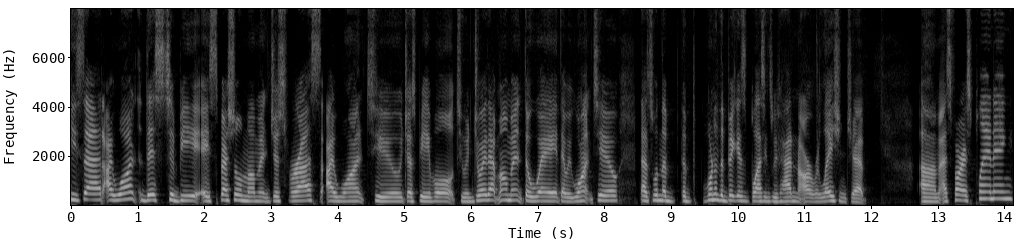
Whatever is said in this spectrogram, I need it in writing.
He said, I want this to be a special moment just for us. I want to just be able to enjoy that moment the way that we want to. That's one of the, the one of the biggest blessings we've had in our relationship. Um, as far as planning,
